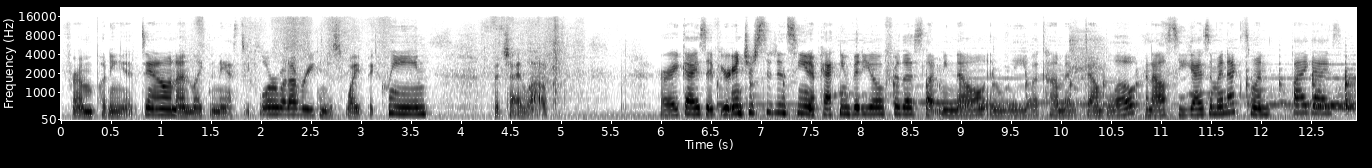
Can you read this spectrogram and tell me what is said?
from putting it down on like the nasty floor or whatever. You can just wipe it clean, which I love. Alright guys, if you're interested in seeing a packing video for this, let me know and leave a comment down below and I'll see you guys in my next one. Bye guys!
